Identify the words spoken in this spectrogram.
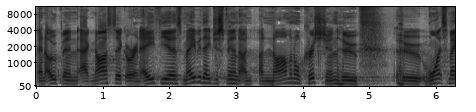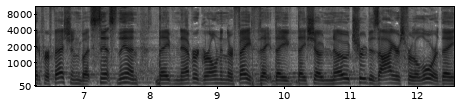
an open agnostic or an atheist. Maybe they've just been a, a nominal Christian who who once made a profession, but since then they've never grown in their faith. They, they, they show no true desires for the Lord. They,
